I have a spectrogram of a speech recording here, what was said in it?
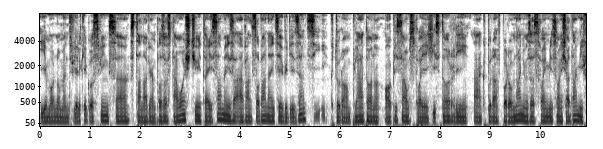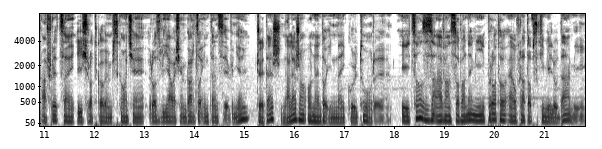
i monument Wielkiego Sfinksa stanowią pozostałości tej samej zaawansowanej cywilizacji, którą Platon opisał w swojej historii, a która w porównaniu ze swoimi sąsiadami w Afryce i Środkowym Wschodzie rozwijała się bardzo intensywnie, czy też należą one do innej kultury? I co z zaawansowanymi protoeufratowskimi ludami,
